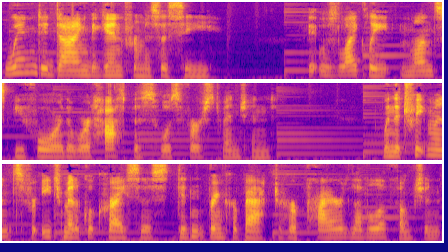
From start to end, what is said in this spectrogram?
When did dying begin for Mrs. C? It was likely months before the word hospice was first mentioned. When the treatments for each medical crisis didn't bring her back to her prior level of function,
